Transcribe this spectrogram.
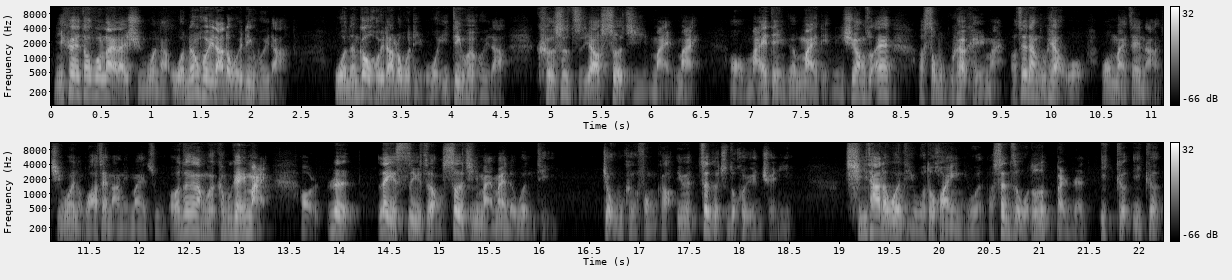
你可以透过 line 来询问啊。我能回答的我一定回答，我能够回答的问题我一定会回答。可是只要涉及买卖哦，买点跟卖点，你希望说，哎，什么股票可以买？哦，这档股票我我买在哪？请问我要在哪里卖出？哦，这档股可不可以买？哦，类类似于这种涉及买卖的问题，就无可奉告，因为这个就是会员权益。其他的问题我都欢迎你问，甚至我都是本人一个一个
